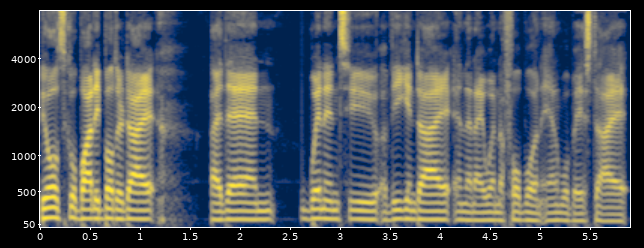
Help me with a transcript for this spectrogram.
the old school bodybuilder diet. I then went into a vegan diet and then I went a full blown animal based diet.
